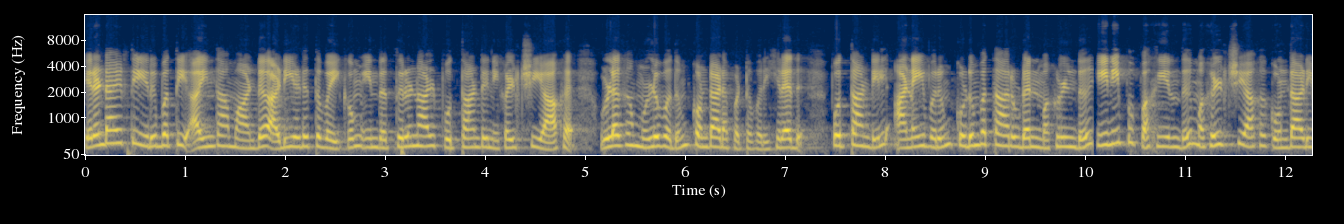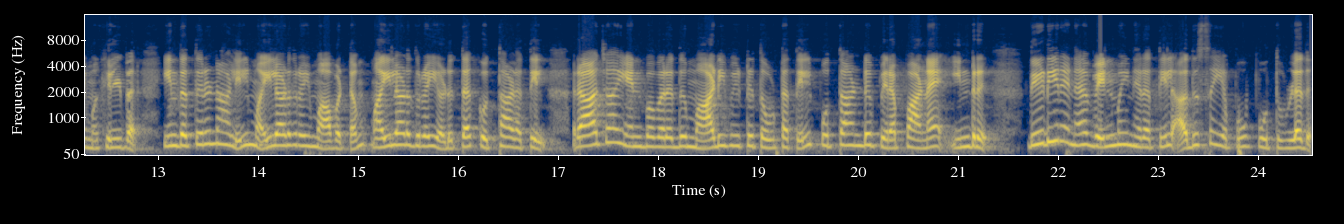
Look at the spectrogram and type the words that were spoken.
இரண்டாயிரத்தி இருபத்தி ஐந்தாம் ஆண்டு அடியெடுத்து வைக்கும் இந்த திருநாள் புத்தாண்டு நிகழ்ச்சியாக உலகம் முழுவதும் கொண்டாடப்பட்டு வருகிறது. புத்தாண்டில் அனைவரும் குடும்பத்தாருடன் மகிழ்ந்து இனிப்பு பகிர்ந்து மகிழ்ச்சியாக கொண்டாடி மகிழ்வர். இந்த திருநாளில் மயிலாடுதுறை மாவட்டம் மயிலாடுதுறை அடுத்த குத்தாலத்தில். ராஜா என்பவர் மாடி வீட்டு தோட்டத்தில் புத்தாண்டு பிறப்பான இன்று. திடீரென வெண்மை நிறத்தில் அதிசய பூ பூத்துள்ளது.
